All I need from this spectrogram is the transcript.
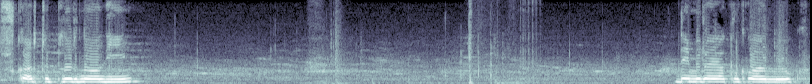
Şu kartoplarını alayım. Demir ayaklık var mı yok?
